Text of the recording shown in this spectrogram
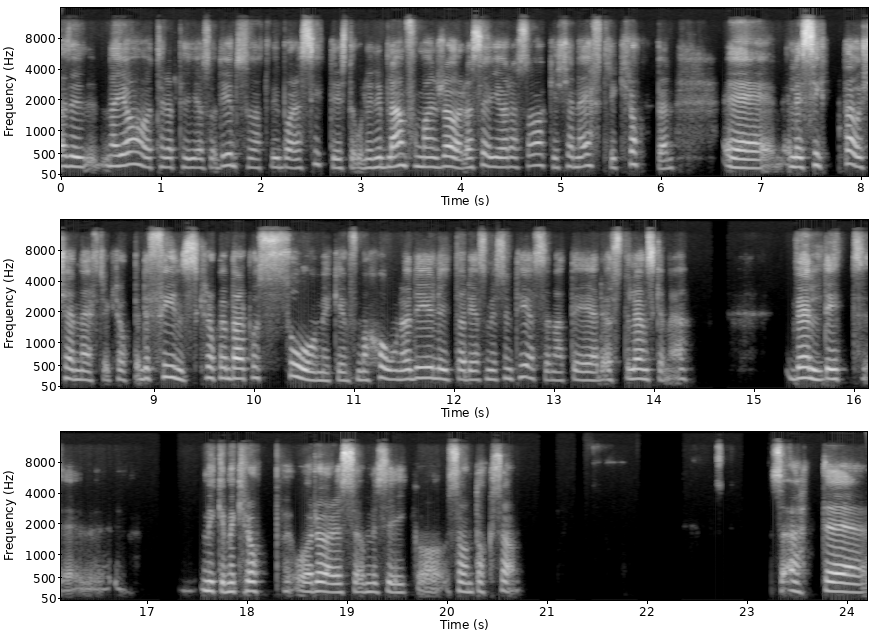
Alltså, när jag har terapi och så, det är inte så att vi bara sitter i stolen. Ibland får man röra sig, göra saker, känna efter i kroppen. Eh, eller sitta och känna efter i kroppen. Det finns, kroppen bär på så mycket information och det är lite av det som är syntesen, att det är det österländska med väldigt eh, mycket med kropp och rörelse och musik och sånt också. Så att eh,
